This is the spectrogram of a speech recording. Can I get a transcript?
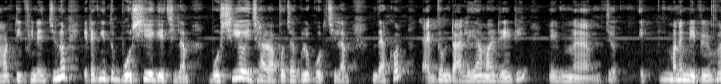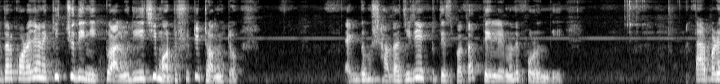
আমার টিফিনের জন্য এটা কিন্তু বসিয়ে গেছিলাম, বসিয়ে ওই ঝাড়া পোছাগুলো করছিলাম। দেখো একদম ডালিয়া আমার রেডি মানে মেপে মেপে তো আর করা যায় না, কিচ্ছু দিইনি। একটু আলু দিয়েছি, মটরশুঁটি, টমেটো। একদম সাদা জিরে একটু তেজপাতা তেলের মধ্যে ফোড়ন দিয়ে। তারপরে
